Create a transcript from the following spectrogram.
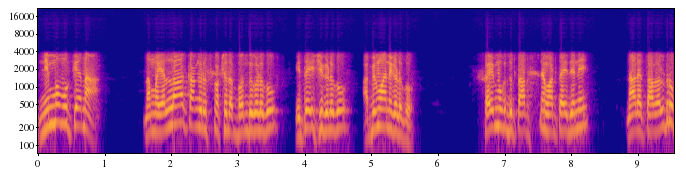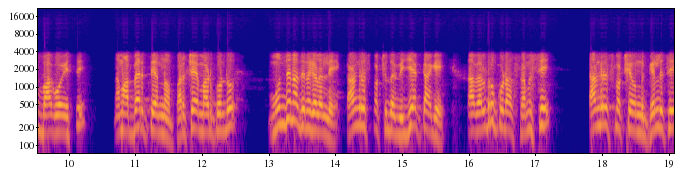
ನಿಮ್ಮ ಮುಖೇನ ನಮ್ಮ ಎಲ್ಲ ಕಾಂಗ್ರೆಸ್ ಪಕ್ಷದ ಬಂಧುಗಳಿಗೂ, ಹಿತೈಷಿಗಳಿಗೂ, ಅಭಿಮಾನಿಗಳಿಗೂ ಕೈ ಮುಗಿದು ಪ್ರಾರ್ಥನೆ ಮಾಡ್ತಾ ಇದ್ದೀನಿ. ನಾಳೆ ತಾವೆಲ್ಲರೂ ಭಾಗವಹಿಸಿ ನಮ್ಮ ಅಭ್ಯರ್ಥಿಯನ್ನು ಪರಿಚಯ ಮಾಡಿಕೊಂಡು ಮುಂದಿನ ದಿನಗಳಲ್ಲಿ ಕಾಂಗ್ರೆಸ್ ಪಕ್ಷದ ವಿಜಯಕ್ಕಾಗಿ ತಾವೆಲ್ಲರೂ ಕೂಡ ಶ್ರಮಿಸಿ, ಕಾಂಗ್ರೆಸ್ ಪಕ್ಷವನ್ನು ಗೆಲ್ಲಿಸಿ,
